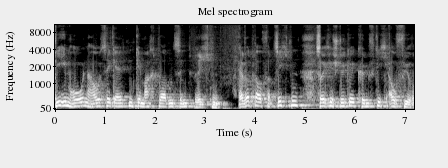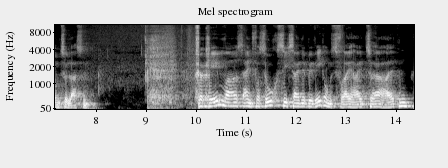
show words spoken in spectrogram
die im Hohen Hause geltend gemacht worden sind, richten. Er wird darauf verzichten, solche Stücke künftig aufführen zu lassen. Für Kehm war es ein Versuch, sich seine Bewegungsfreiheit zu erhalten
